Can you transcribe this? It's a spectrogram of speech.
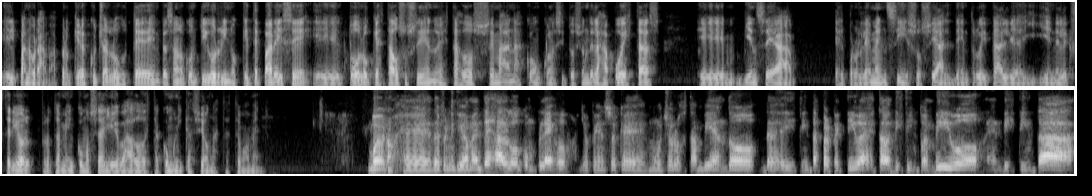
el, panorama, pero quiero escucharlos ustedes, empezando contigo, Rino. ¿Qué te parece eh, todo lo que ha estado sucediendo en estas dos semanas con, la situación de las apuestas, eh, bien sea el problema en sí social dentro de Italia y en el exterior, pero también cómo se ha llevado esta comunicación hasta este momento? Bueno, eh, definitivamente es algo complejo. Yo pienso que muchos lo están viendo desde distintas perspectivas. He estado en distintos en vivo, en distintas,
